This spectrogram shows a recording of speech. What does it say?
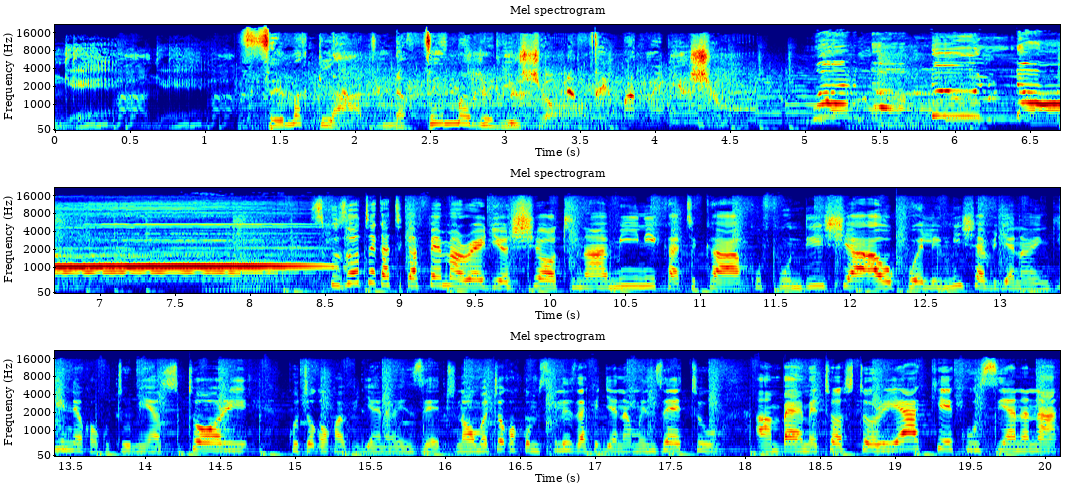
Jipange. Mpange. Fema Club na Fema Radio Show. siku zote katika fema radio show tunaamini katika kufundisha au kuelimisha vijana wengine kwa kutumia stori kutoka kwa vijana wenzetu na umetoka kumsikiliza kijana mwenzetu ambaye ametoa stori yake kuhusiana na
